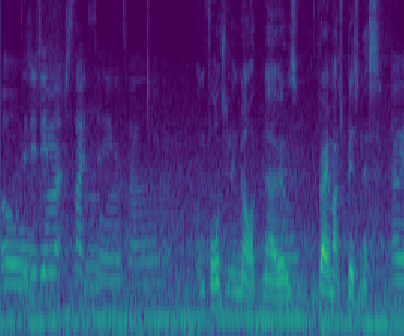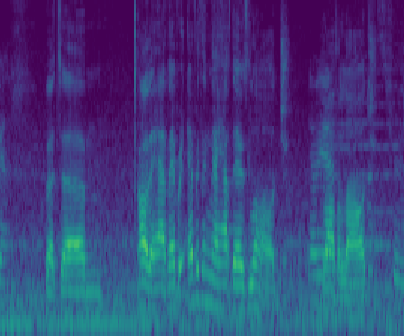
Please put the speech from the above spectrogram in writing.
Oh. Did you do much sightseeing as well? Unfortunately, not. No, it was very much business. Oh yeah. But um, oh, they have every, everything they have there is large, Oh, yeah? rather large. That's true.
